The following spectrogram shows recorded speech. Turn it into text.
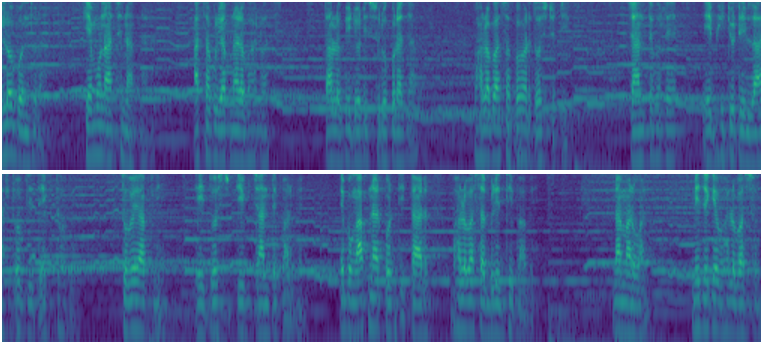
হ্যালো বন্ধুরা, কেমন আছেন আপনারা? আশা করি আপনারা ভালো আছেন। তাহলে ভিডিওটি শুরু করা যাক। ভালোবাসা পাওয়ার দশটি টিপ। জানতে হলে এই ভিডিওটি লাস্ট অবধি দেখতে হবে। তবে আপনি এই দশটি টিপ জানতে পারবেন এবং আপনার প্রতি তার ভালোবাসা বৃদ্ধি পাবে। নাম্বার ওয়ান নিজেকে ভালোবাসুন।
